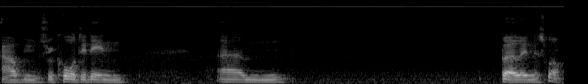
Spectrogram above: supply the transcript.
albums recorded in um, Berlin as well,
